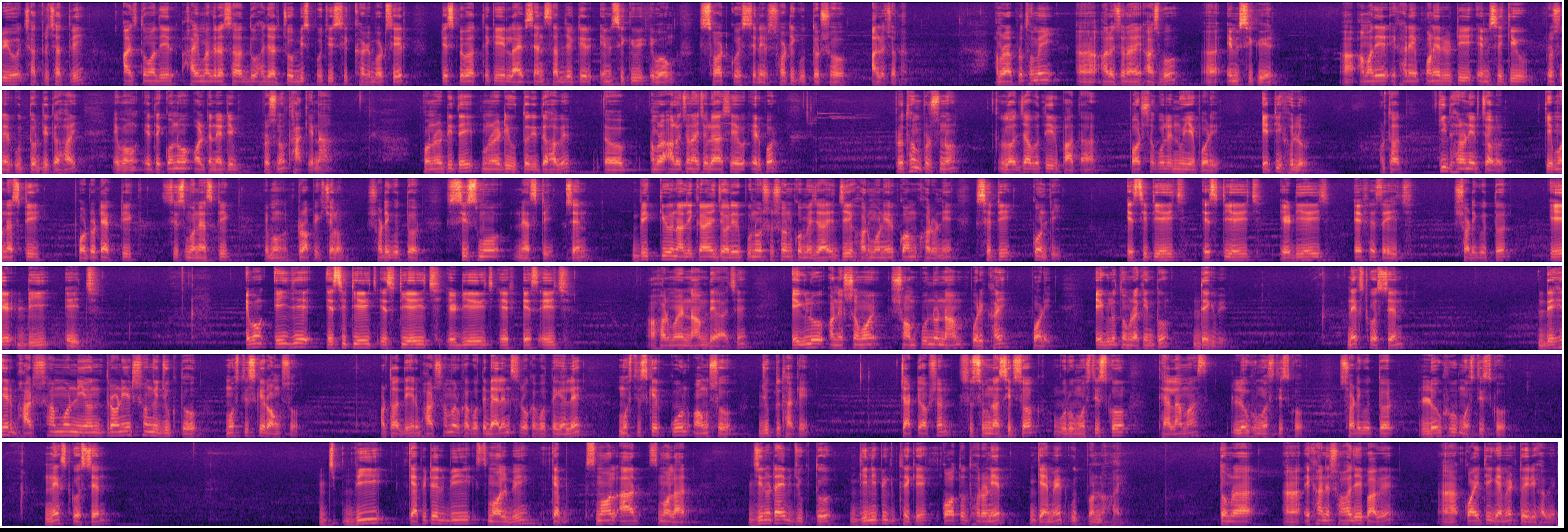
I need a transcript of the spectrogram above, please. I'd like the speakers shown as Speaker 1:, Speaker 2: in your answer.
Speaker 1: প্রিয় ছাত্রছাত্রী, আজ তোমাদের হাই মাদ্রাসা দু হাজার চব্বিশ পঁচিশ শিক্ষাবর্ষের টেস্ট পেপার থেকে লাইফ সায়েন্স সাবজেক্টের এমসিকিউ এবং শর্ট কোয়েশ্চেনের সঠিক উত্তর সহ আলোচনা। আমরা প্রথমেই আলোচনায় আসব এমসিকিউয়ের আমাদের এখানে পনেরোটি এমসিকিউ প্রশ্নের উত্তর দিতে হয় এবং এতে কোনো অল্টারনেটিভ প্রশ্ন থাকে না। পনেরোটিতেই পনেরোটি উত্তর দিতে হবে। তো আমরা আলোচনায় চলে আসি এরপর। প্রথম প্রশ্ন, লজ্জাবতীর পাতা স্পর্শকলে নুয়ে পড়ে, এটি হলো। অর্থাৎ, কি ধরনের চলন? কেমোনাস্টিক, ফটোট্যাকটিক, সিসমোন্যাস্টিক এবং ট্রপিক চলন? সঠিক উত্তর, সিসমোন্যাস্টি। সেন বৃক্কীয় নালিকায় জলের পুনঃশোষণ কমে যায় যে হরমোনের কম ক্ষরণে, সেটি কোনটি? ACTH, STH, ADH, FSH. সঠিক উত্তর, এডিএইচ। এবং এই যে ACTH STH ADH F SH হরমোনের নাম দেওয়া আছে, এগুলো অনেক সময় সম্পূর্ণ নাম পরীক্ষায় পড়ে। এগুলো তোমরা কিন্তু দেখবে। নেক্সট কোশ্চেন দেহের ভারসাম্য নিয়ন্ত্রণের সঙ্গে যুক্ত মস্তিষ্কের অংশ, অর্থাৎ দেহের ভারসাম্য রক্ষা করতে ব্যালেন্স রক্ষা করতে গেলে মস্তিষ্কের কোন অংশ যুক্ত থাকে? চারটে অপশান, সুষুম্না শীর্ষক, গুরু মস্তিষ্ক থ্যালামাস লঘু মস্তিষ্ক। সঠিক উত্তর, লঘু মস্তিষ্ক। Next question B capital B small B small R small R genotype যুক্ত গিনিপিগ থেকে কত ধরনের গ্যামেট উৎপন্ন হয়? তোমরা এখানে সহজেই পাবে কয়টি গ্যামেট তৈরি হবে।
